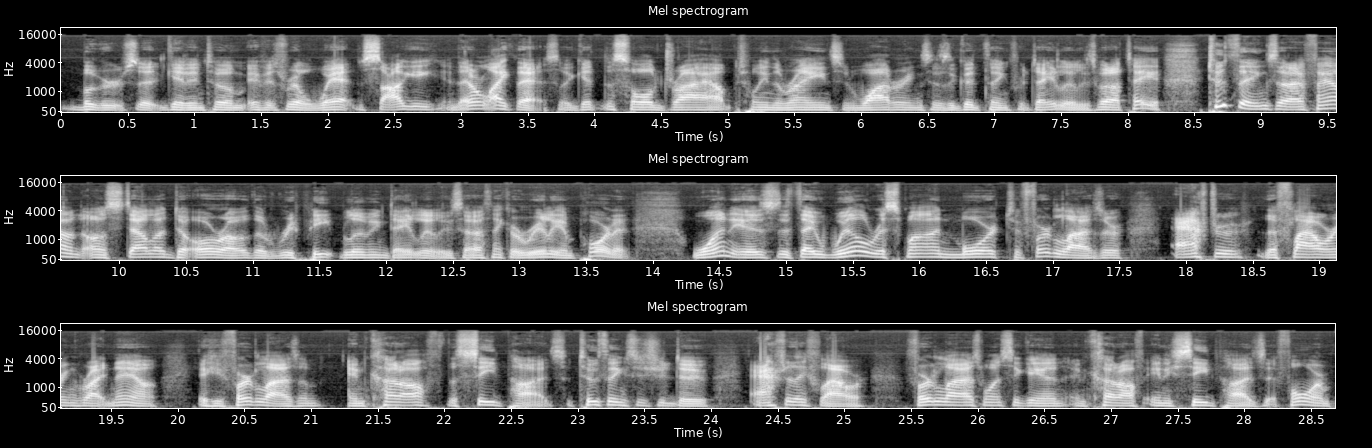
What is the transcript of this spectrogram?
boogers that get into them if it's real wet and soggy, and they don't like that. So getting the soil dry out between the rains and waterings is a good thing for daylilies. But I'll tell you two things that I found on Stella de Oro, the repeat blooming daylilies, that I think are really important. One is that they will respond more to fertilizer after the flowering right now if you fertilize them and cut off the seed pods. Two things you should do after they flower fertilize once again and cut off any seed pods that form,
